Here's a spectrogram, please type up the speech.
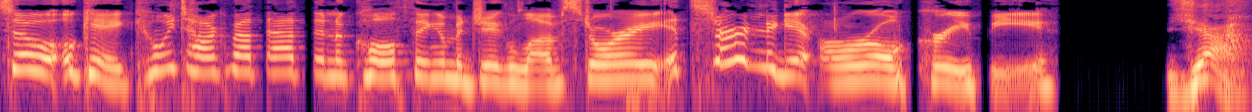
so okay, can we talk about that? The Nicole Thingamajig love story. It's starting to get real creepy. Yeah.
